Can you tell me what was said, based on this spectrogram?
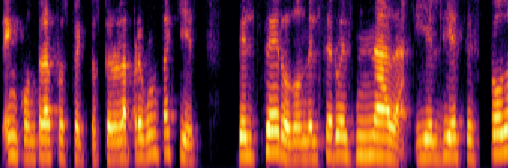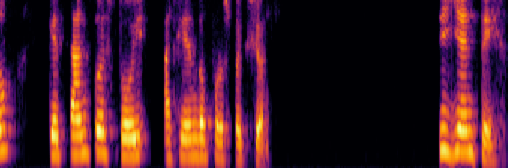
encontrar prospectos. Pero la pregunta aquí es, del cero, donde el cero es nada y el 10 es todo, ¿qué tanto estoy haciendo prospección? Siguiente,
